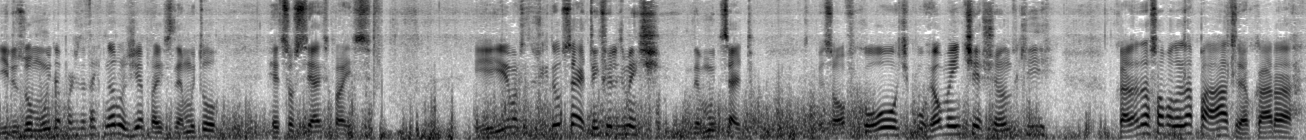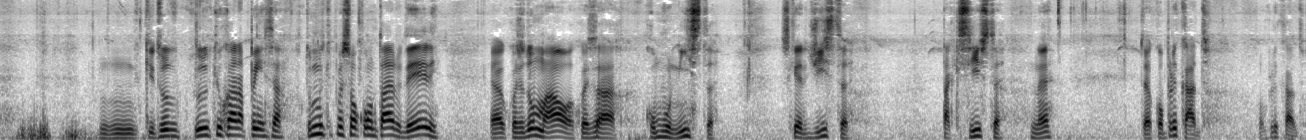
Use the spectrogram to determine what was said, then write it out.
E ele usou muito a parte da tecnologia para isso, né? Muito redes sociais para isso. E eu acho que deu certo, infelizmente. Deu muito certo. O pessoal ficou, tipo, realmente achando que o cara era salvador da pátria, o cara. hum, Que tudo, tudo que o cara pensa, tudo que o pessoal contrário dele é a coisa do mal, a coisa comunista, esquerdista, taxista, né? Então é complicado. Complicado.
